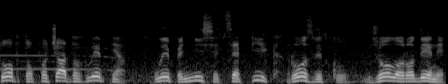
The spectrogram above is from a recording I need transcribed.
Тобто початок липня, липень місяць це пік розвитку бджолородини.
